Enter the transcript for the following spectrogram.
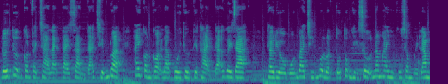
đối tượng còn phải trả lại tài sản đã chiếm đoạt hay còn gọi là bồi thường thiệt hại đã gây ra. Theo Điều 439 Bộ Luật Tố tụng Hình sự năm 2015,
